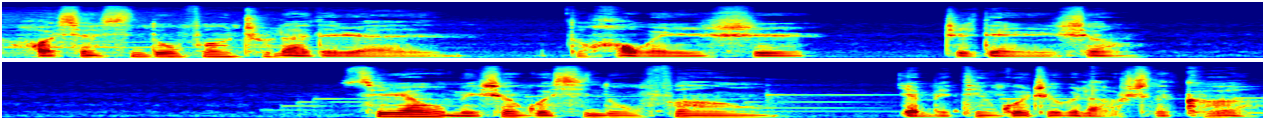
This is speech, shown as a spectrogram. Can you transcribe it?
好像新东方出来的人都好为人师，指点人生。虽然我没上过新东方。”也没听过这位老师的课，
